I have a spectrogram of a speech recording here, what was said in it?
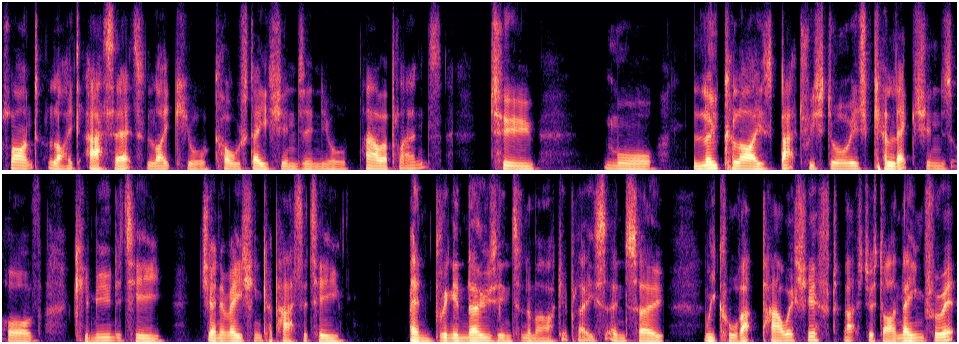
plant like assets like your coal stations and your power plants to more localized battery storage, collections of community generation capacity, and bringing those into the marketplace. And so we call that power shift. That's just our name for it.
